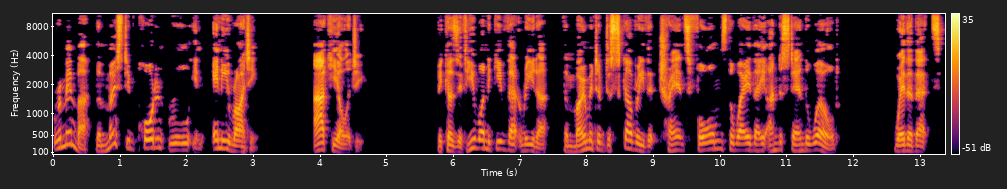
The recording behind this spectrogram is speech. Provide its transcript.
remember the most important rule in any writing archaeology. Because if you want to give that reader the moment of discovery that transforms the way they understand the world, whether that's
